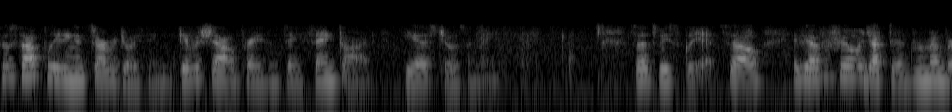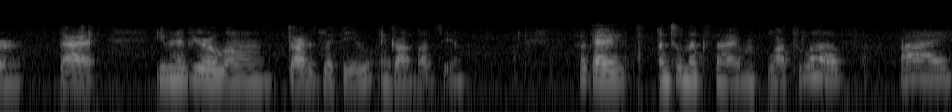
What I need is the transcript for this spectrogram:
So stop pleading and start rejoicing. Give a shout of praise and say, Thank God, He has chosen me. So that's basically it. So if you ever feel rejected, remember that even if you're alone, God is with you and God loves you. Okay, until next time, lots of love. Bye.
